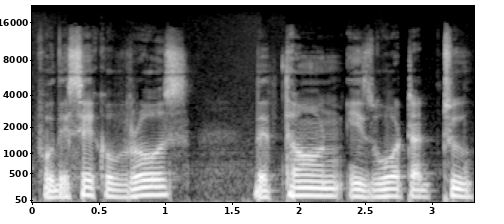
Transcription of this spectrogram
For the sake of rose, the thorn is watered too.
